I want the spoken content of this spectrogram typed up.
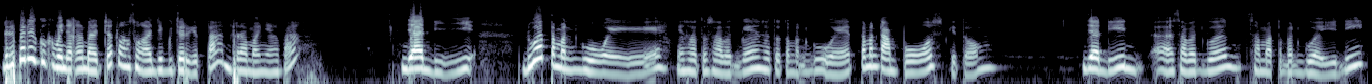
daripada gue kebanyakan bacot langsung aja gue cerita dramanya apa. Jadi dua teman gue yang satu sahabat gue yang satu teman gue teman kampus gitu. Jadi uh, sahabat gue sama teman gue ini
